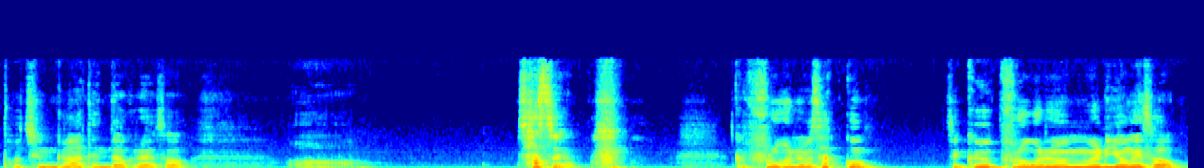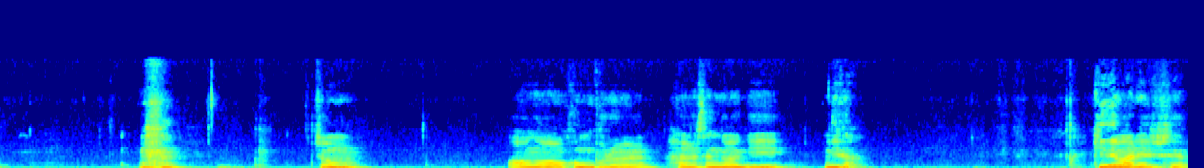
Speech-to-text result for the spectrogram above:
더 증가된다 그래서 어, 샀어요. 그 프로그램을 샀고 그 프로그램을 이용해서 좀 언어 공부를 할 생각입니다. 기대 많이 해주세요.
